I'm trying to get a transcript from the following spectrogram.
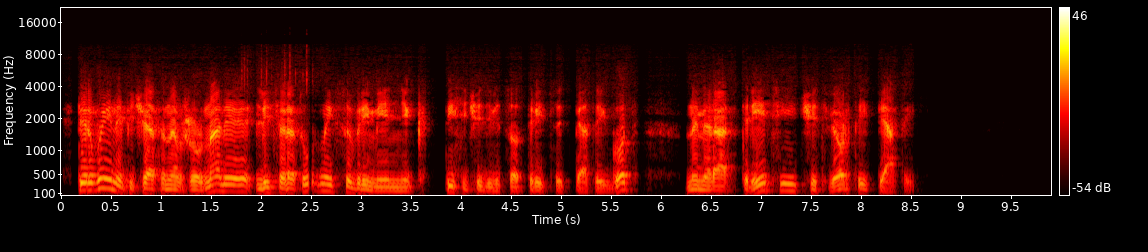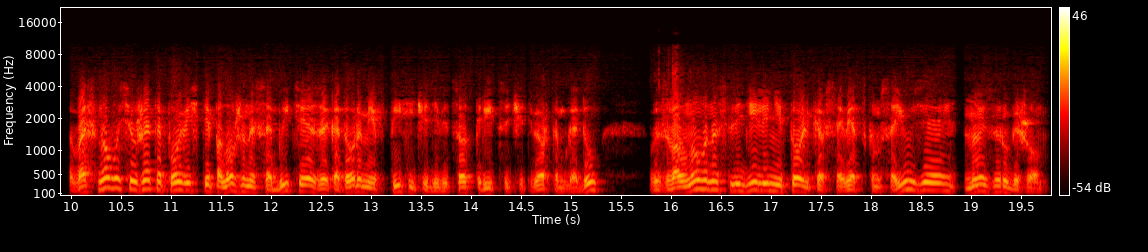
Впервые напечатана в журнале «Литературный современник» 1935 год, номера 3, 4, 5. В основу сюжета повести положены события, за которыми в 1934 году взволнованно следили не только в Советском Союзе, но и за рубежом.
